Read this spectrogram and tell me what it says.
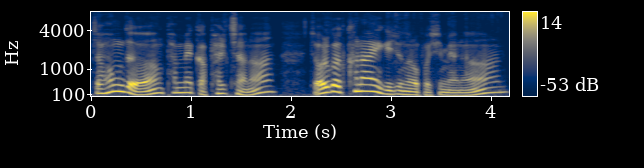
자 홍등 판매가 8,000원. 자 얼굴 큰 아이 기준으로 보시면은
